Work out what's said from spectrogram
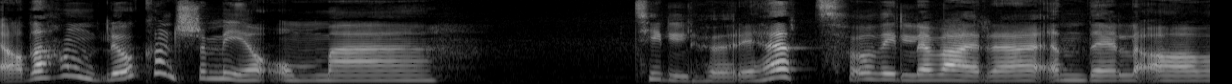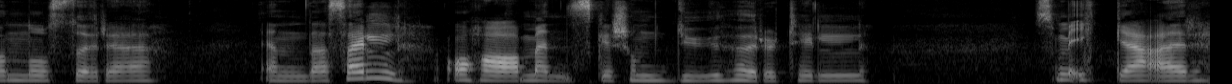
Ja, det handler jo kanskje mye om eh, tilhørighet. Og ville være en del av noe større enn deg selv. Og ha mennesker som du hører til, som ikke er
